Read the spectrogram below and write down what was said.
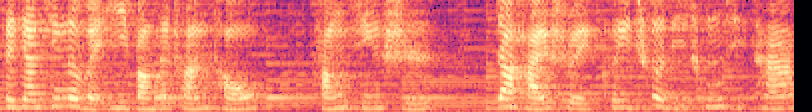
再将鲸的尾翼绑在船头，航行时让海水可以彻底冲洗它。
